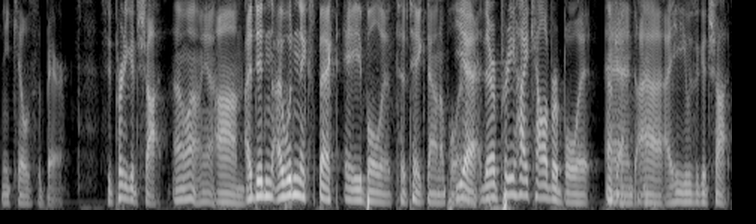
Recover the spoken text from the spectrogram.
and he kills the bear. So, pretty good shot. Oh wow, yeah. Um, I didn't. I wouldn't expect a bullet to take down a polar Yeah, they're a pretty high caliber bullet, Okay. and uh, he was a good shot.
